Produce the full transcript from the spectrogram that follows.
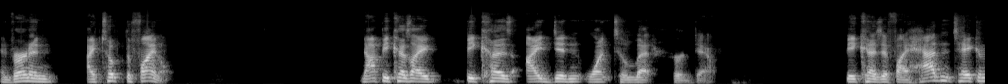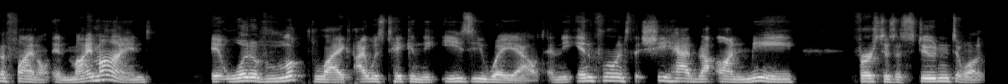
And Vernon, I took the final. Not because I because I didn't want to let her down. Because if I hadn't taken the final in my mind, it would have looked like I was taking the easy way out. And the influence that she had on me, first as a student, well,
